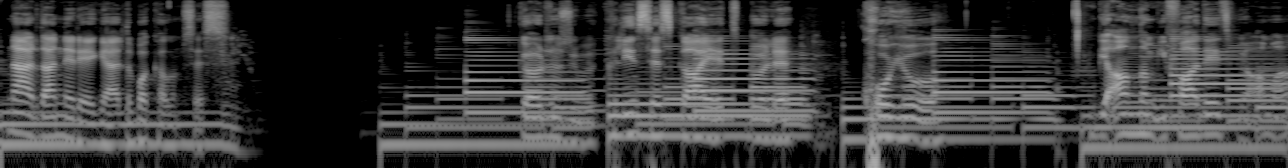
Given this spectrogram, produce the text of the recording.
Nereden nereye geldi bakalım ses. Gördüğünüz gibi clean ses gayet böyle koyu bir anlam ifade etmiyor ama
